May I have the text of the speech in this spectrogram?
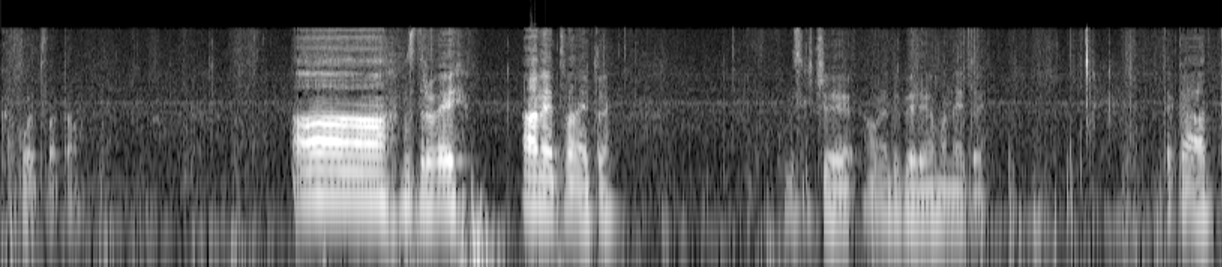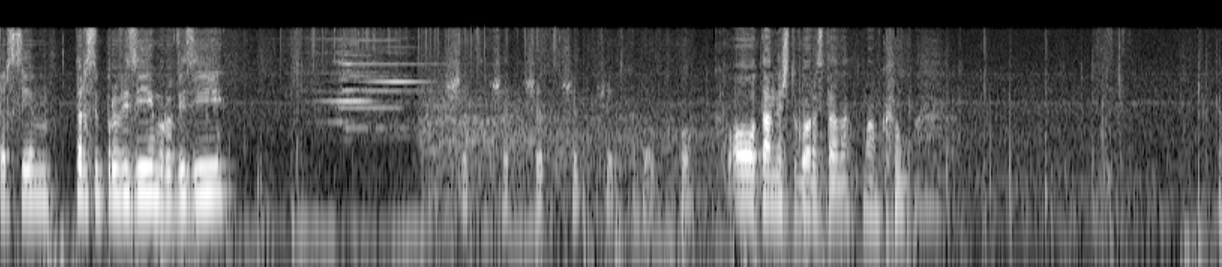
Какво е това там? А, здравей. А, не, това не е той. Мислих, че он е дебелия, ама не е той. Така, търсим, търсим провизии, мровизии. Шит, шит, шит, шит, какво, какво, какво? О, там нещо горе стана, мамка му. Така.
